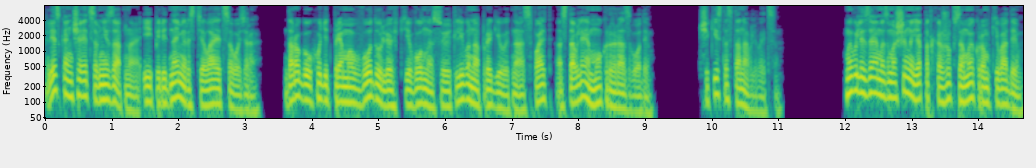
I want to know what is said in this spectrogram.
Лес кончается внезапно, и перед нами расстилается озеро. Дорога уходит прямо в воду, легкие волны суетливо напрыгивают на асфальт, оставляя мокрые разводы. Чекист останавливается. Мы вылезаем из машины, я подхожу к самой кромке воды.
